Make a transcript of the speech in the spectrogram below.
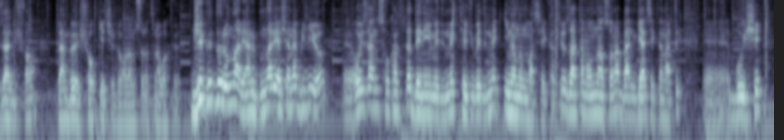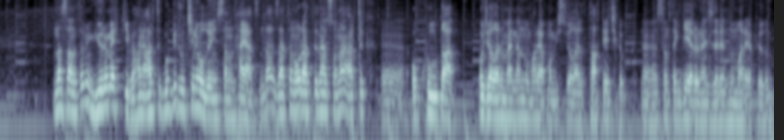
güzelmiş falan. Ben böyle şok geçirdim adamın suratına bakıyorum. Gibi durumlar yani bunlar yaşanabiliyor. Ee, o yüzden sokakta deneyim edinmek, tecrübe edinmek inanılmaz şey katıyor. Zaten ondan sonra ben gerçekten artık e, bu işi nasıl anlatayım yürümek gibi hani artık bu bir rutini oluyor insanın hayatında. Zaten o raddeden sonra artık e, okulda hocalarım benden numara yapmamı istiyorlardı. Tahtaya çıkıp e, sınıftaki diğer öğrencilere numara yapıyordum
